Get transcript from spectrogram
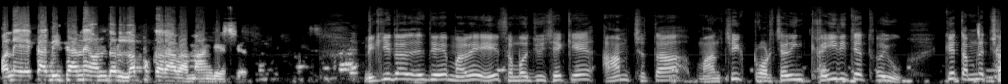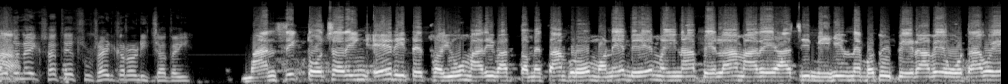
અને એકાબીજાને અંદર લપ કરાવવા માંગે છે. નિકિતા દે મારે એ સમજવું છે કે આમ છતાં માનસિક ટોર્ચરિંગ કઈ રીતે થયું કે તમને છ જણા એક સાથે સુસાઇડ કરવાની ઈચ્છા થઈ? માનસિક ટોર્ચરિંગ એ રીતે થયું. મારી વાત તમે સાંભળો. મને બે મહિના પહેલા મારે આજી મિહિર ને બધું પહેરાવે ઓઢાવે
